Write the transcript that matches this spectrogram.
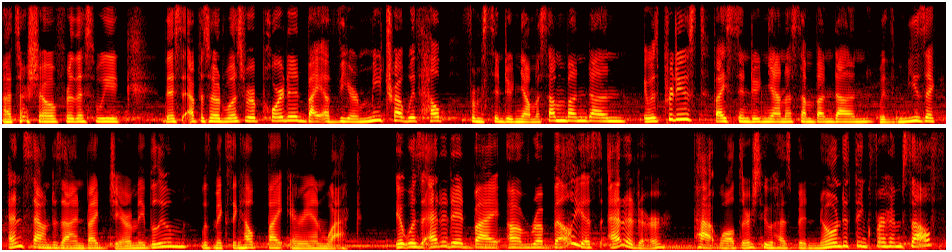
That's our show for this week. This episode was reported by Avir Mitra with help from Sindhu Gnanasambandan. It was produced by Sindhu Gnanasambandan with music and sound design by Jeremy Bloom with mixing help by Arianne Wack. It was edited by a rebellious editor, Pat Walters, who has been known to think for himself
